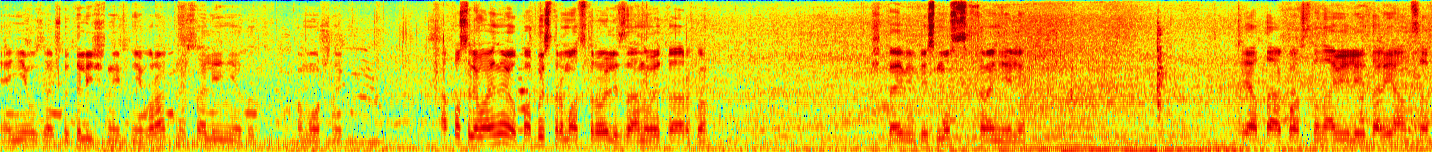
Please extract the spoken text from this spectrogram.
И они узнали, что это лично их враг Муссолини, этот помощник. А после войны его по-быстрому отстроили заново эту арку. Считай, весь мост сохранили. И атаку остановили итальянцев.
